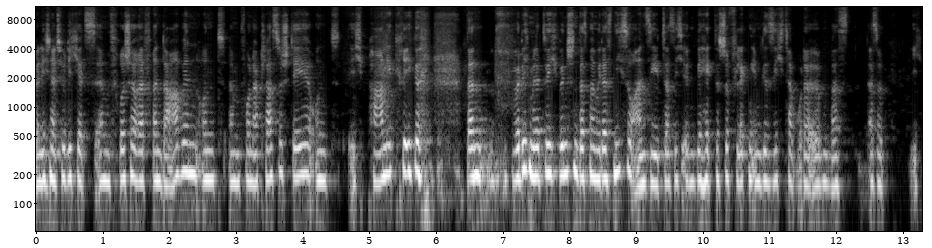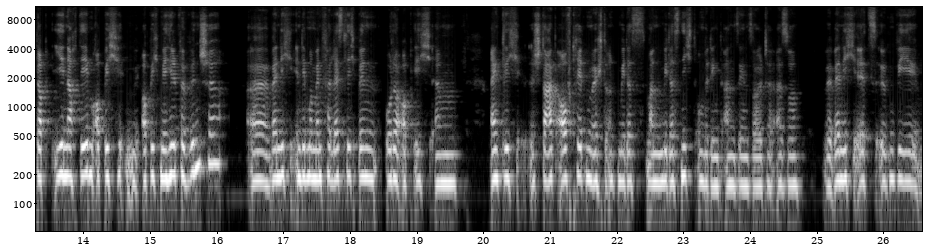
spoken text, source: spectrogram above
Wenn ich natürlich jetzt ähm, frischer Referendar bin und ähm, vor einer Klasse stehe und ich Panik kriege, dann würde ich mir natürlich wünschen, dass man mir das nicht so ansieht, dass ich irgendwie hektische Flecken im Gesicht habe oder irgendwas. Also ich glaube, je nachdem, ob ich, ob ich mir Hilfe wünsche, äh, wenn ich in dem Moment verlässlich bin oder ob ich ähm, eigentlich stark auftreten möchte und mir das, man mir das nicht unbedingt ansehen sollte. Also wenn ich jetzt irgendwie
